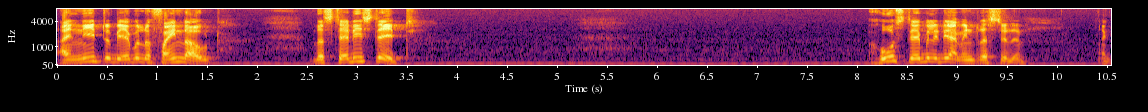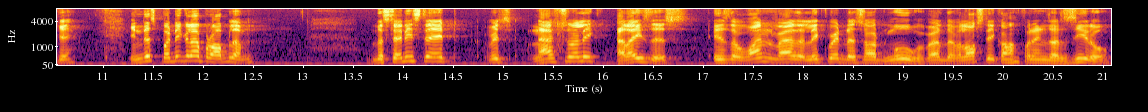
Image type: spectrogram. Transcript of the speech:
I need to be able to find out the steady state whose stability I am interested in okay. In this particular problem the steady state which naturally arises is the one where the liquid does not move where the velocity components are 0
